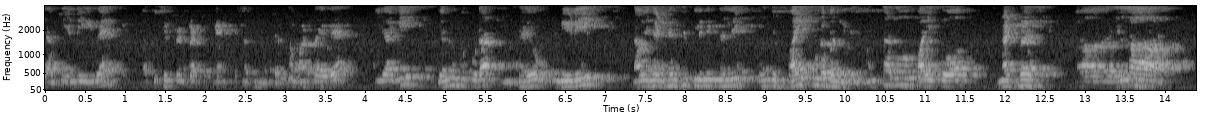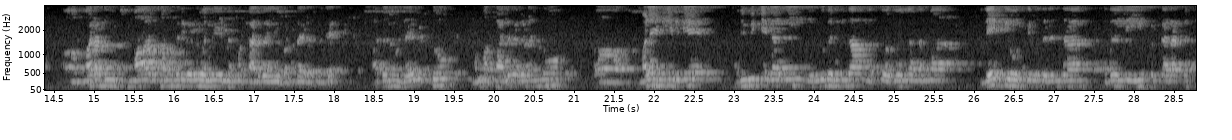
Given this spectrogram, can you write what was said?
ಚಾಲ್ತಿಯಲ್ಲಿ ಇವೆ ಮತ್ತು ಸಿಲ್ಪನ್ ಟ್ರಾಕ್ಟರ್ ಗ್ಯಾಂಗ್ಸ್ ಎಲ್ಲ ಕೆಲಸ ಮಾಡ್ತಾ ಇದೆ. ಹೀಗಾಗಿ ಎಲ್ಲರೂ ಕೂಡ ಸಹಯೋಗ ನೀಡಿ. ನಾವೀಗ ಇಂಟೆನ್ಸಿವ್ ಕ್ಲೀನಿಂಗ್ನಲ್ಲಿ ಒಂದು ಬೈಕ್ ಕೂಡ ಬಂದಿದೆ. ಅಂಥದ್ದು ಬೈಕು ಮೆಟ್ರಸ್ ಎಲ್ಲ ಮರದು ಸುಮಾರು ಸಾಮಗ್ರಿಗಳು ಅಲ್ಲಿ ನಮ್ಮ ಕಾಲುವೆಯಲ್ಲಿ ಬರ್ತಾ ಇರುತ್ತದೆ. ಅದನ್ನು ದಯವಿಟ್ಟು ನಮ್ಮ ಕಾಲುವೆಗಳನ್ನು ಮಳೆ ನೀರಿಗೆ ಹರಿವಿಕೆಗಾಗಿ ಇರುವುದರಿಂದ ಮತ್ತು ಅದೆಲ್ಲ ನಮ್ಮ ಲೇಕ್ಗೆ ಹೋಗ್ತಿರುವುದರಿಂದ ಅದರಲ್ಲಿ ಈ ಪ್ರಕಾರ ಕಸ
